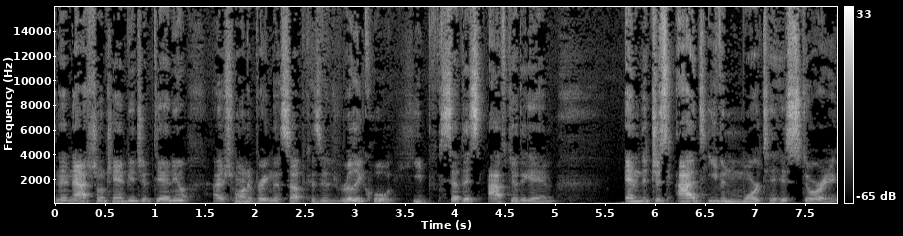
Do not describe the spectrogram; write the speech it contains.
in a national championship. Daniel, I just want to bring this up because it was really cool. He said this after the game, and it just adds even more to his story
